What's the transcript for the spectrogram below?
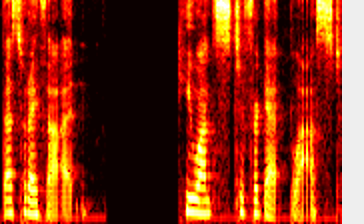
That's what I thought. He wants to forget Blast.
